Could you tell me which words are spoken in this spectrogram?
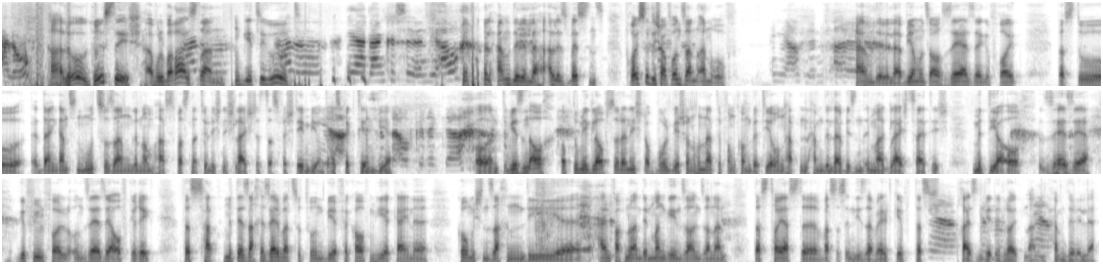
Hallo? Hallo, grüß dich. Abul Bara ist dran. Geht's dir gut? Hallo. Ja, danke schön. Dir auch? Alhamdulillah, alles bestens. Freust du dich auf unseren Anruf? Ja, auf jeden Fall. Alhamdulillah. Wir haben uns auch sehr, sehr gefreut, dass du äh, deinen ganzen Mut zusammengenommen hast, was natürlich nicht leicht ist. Das verstehen wir und ja, respektieren ich wir. bin sehr aufgeregt, ja. Und wir sind auch, ob du mir glaubst oder nicht, obwohl wir schon hunderte von Konvertierungen hatten, Alhamdulillah, wir sind immer gleichzeitig mit dir auch sehr, sehr gefühlvoll und sehr, sehr aufgeregt. Das hat mit der Sache selber zu tun. Wir verkaufen hier keine komischen Sachen, die äh, einfach nur an den Mann gehen sollen, sondern das teuerste, was es in dieser Welt gibt, das Ja, preisen wir den genau. Leuten an. Ja. Alhamdulillah.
